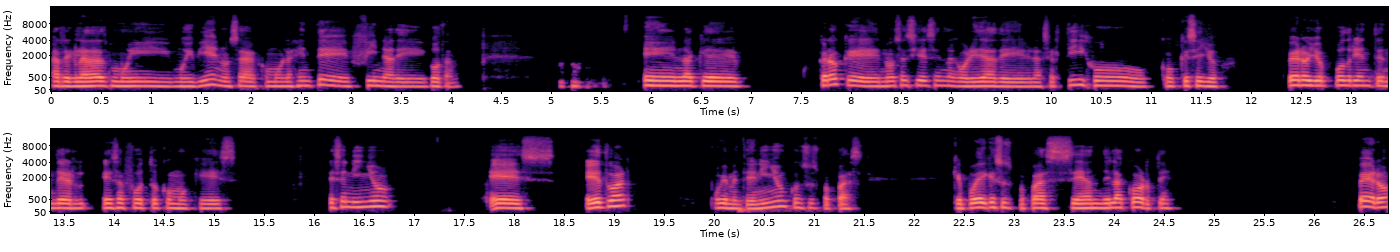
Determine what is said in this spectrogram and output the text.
arregladas muy muy bien, o sea, como la gente fina de Gotham, en la que creo que no sé si es en la guarida del acertijo o, o qué sé yo, pero yo podría entender esa foto como que es ese niño es Edward, obviamente de niño con sus papás, que puede que sus papás sean de la corte, pero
